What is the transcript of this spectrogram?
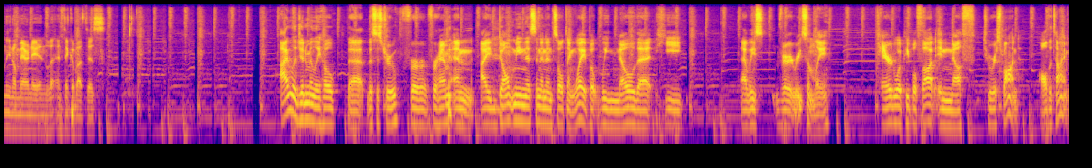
you know, marinate and, and think about this. I legitimately hope that this is true for for him, and I don't mean this in an insulting way, but we know that he, at least very recently, cared what people thought enough to respond all the time.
